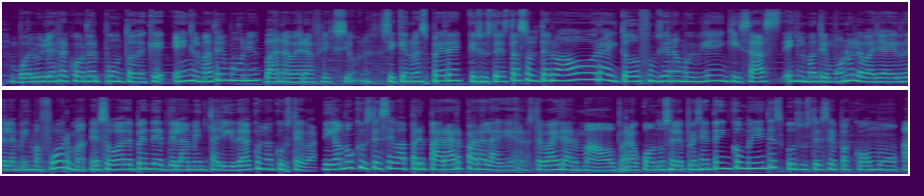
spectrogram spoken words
vuelvo y les recuerdo el punto de que en el matrimonio van a haber aflicciones. Así que no espere que si usted está soltero ahora y todo funciona muy bien, quizás en el matrimonio le vaya a ir de la misma forma. Eso va a depender de la mentalidad con la que usted va. Digamos que usted se va a preparar para la guerra, usted va a ir armado para cuando se le presenten inconvenientes, pues usted sepa cómo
